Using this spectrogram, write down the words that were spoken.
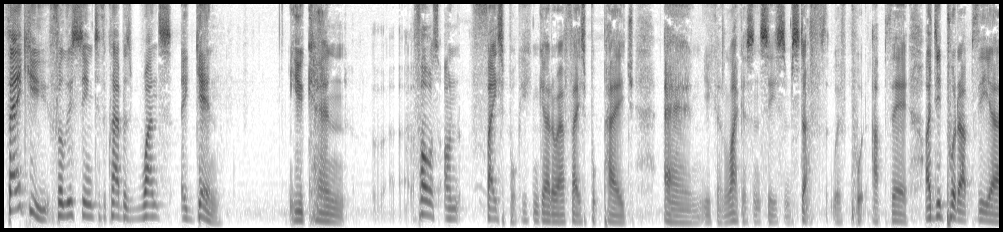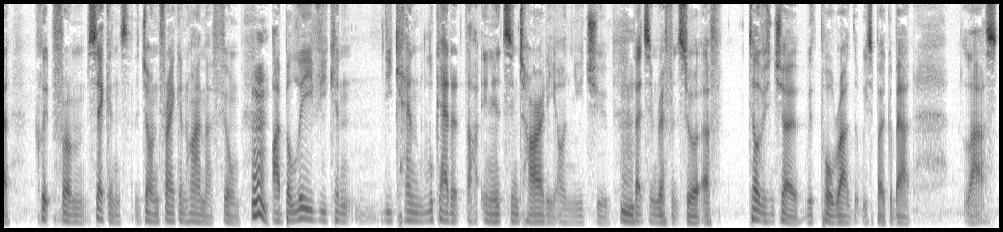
thank you for listening to the Clappers once again. You can uh, follow us on Facebook. You can go to our Facebook page and you can like us and see some stuff that we've put up there. I did put up the uh, clip from Seconds, the John Frankenheimer film. I believe you can you can look at it the, in its entirety on YouTube. That's in reference to a, a f- television show with Paul Rudd that we spoke about last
